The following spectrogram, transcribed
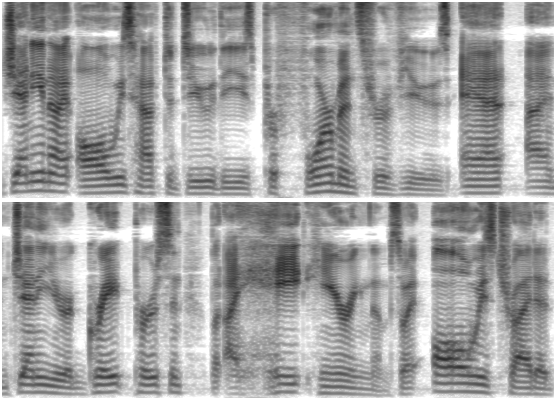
Jenny and I always have to do these performance reviews. And, and Jenny, you're a great person, but I hate hearing them. So I always try to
